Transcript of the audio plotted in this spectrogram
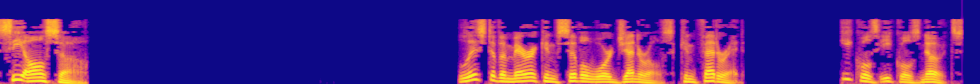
See also. List of American Civil War generals Confederate. Notes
